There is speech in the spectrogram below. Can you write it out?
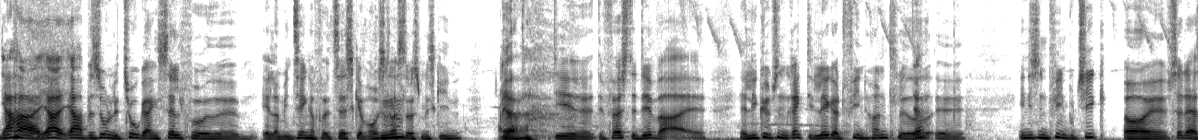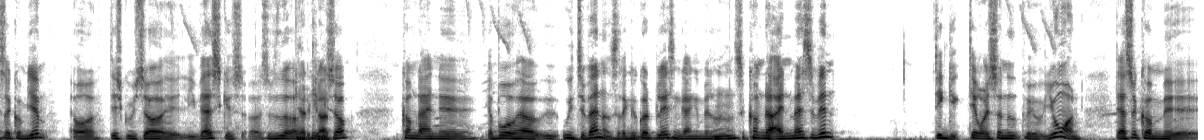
jeg, har, jeg, jeg har personligt to gange selv fået, øh, eller mine ting har fået tæsk af vores mm. græsslåsmaskine. Ja. Det, øh, det første, det var, øh, jeg lige købt sådan en rigtig lækkert, fint håndklæde Ja. ja. øh, inde i sådan en fin butik, og øh, så da jeg så kom hjem, og det skulle så øh, lige vaskes og så videre, Ja, ja, og hænges op, kom der en, øh, jeg bor jo her ude ud til vandet, så der kan godt blæse en gang imellem, mm. så kom der en masse vind, det, gik, det røg så ned på jorden, da jeg så kom øh,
